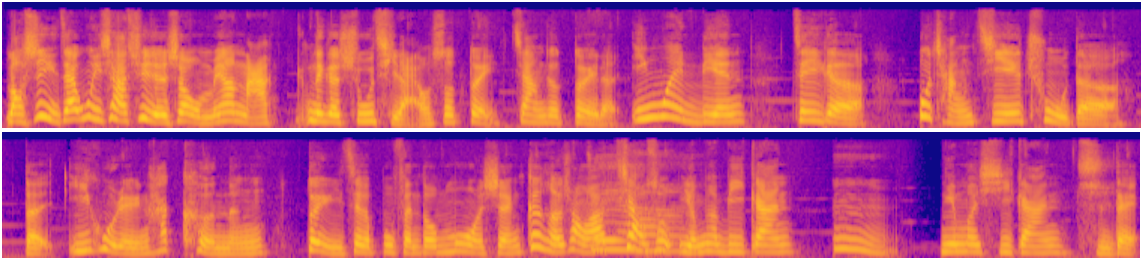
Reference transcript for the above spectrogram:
老师，你再问下去的时候，我们要拿那个书起来。”我说：“对，这样就对了，因为连这个不常接触的的医护人员，他可能对于这个部分都陌生，更何况我要叫出有没有 B 肝？嗯。”你有没有吸干？是对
